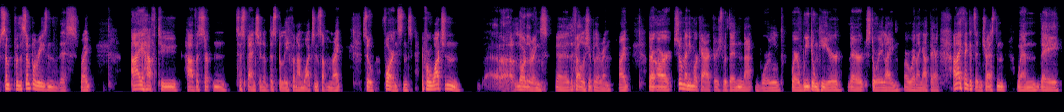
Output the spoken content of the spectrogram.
Sim- for the simple reason this, right? I have to have a certain suspension of disbelief when I'm watching something, right? So, for instance, if we're watching uh, Lord of the Rings, uh, the Fellowship of the Ring, right? There are so many more characters within that world where we don't hear their storyline or when I got there. And I think it's interesting when they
